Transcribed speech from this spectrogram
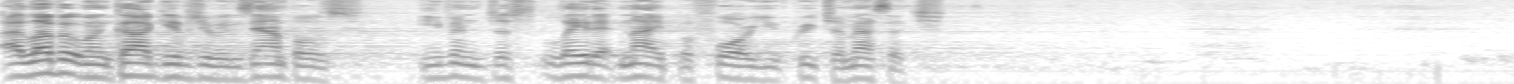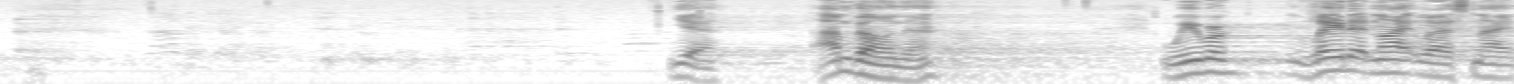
I love it when God gives you examples, even just late at night before you preach a message. Yeah, I'm going there. We were late at night last night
